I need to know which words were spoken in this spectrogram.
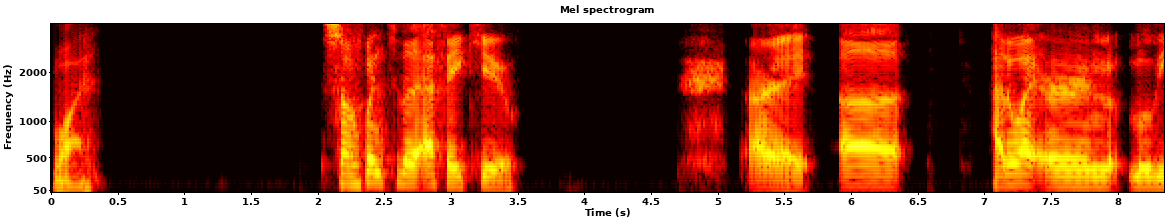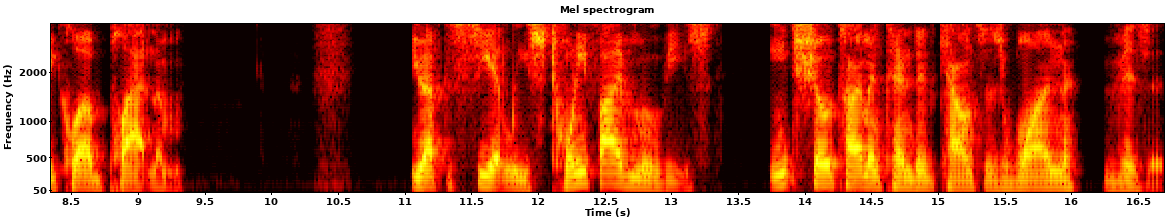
Why? So I went to the FAQ. All right. Uh How do I earn Movie Club Platinum? You have to see at least 25 movies. Each showtime attended counts as one visit.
